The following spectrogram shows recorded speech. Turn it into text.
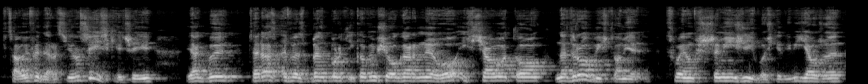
w całej Federacji Rosyjskiej. Czyli jakby teraz FSB z Bortnikowym się ogarnęło i chciało to nadrobić tą swoją wstrzemięźliwość, kiedy widział, że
